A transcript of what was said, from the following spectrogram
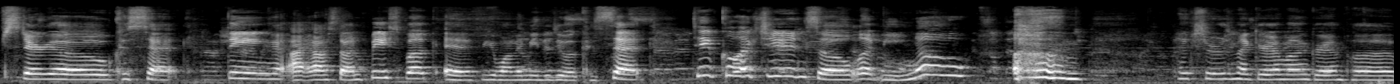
stereo cassette thing. I asked on Facebook if you wanted me to do a cassette tape collection, so let me know. Um, pictures my grandma and grandpa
